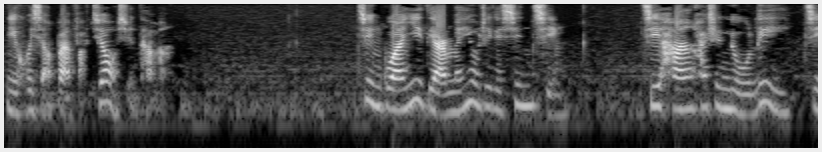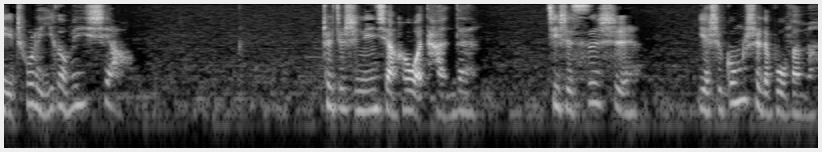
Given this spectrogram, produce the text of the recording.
你会想办法教训他吗？尽管一点没有这个心情，季寒还是努力挤出了一个微笑。这就是您想和我谈的，既是私事，也是公事的部分吗？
